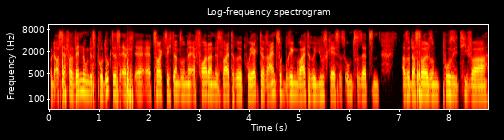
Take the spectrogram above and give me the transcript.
und aus der Verwendung des Produktes er, er, erzeugt sich dann so eine Erfordernis, weitere Projekte reinzubringen, weitere Use Cases umzusetzen. Also das soll so ein positiver,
